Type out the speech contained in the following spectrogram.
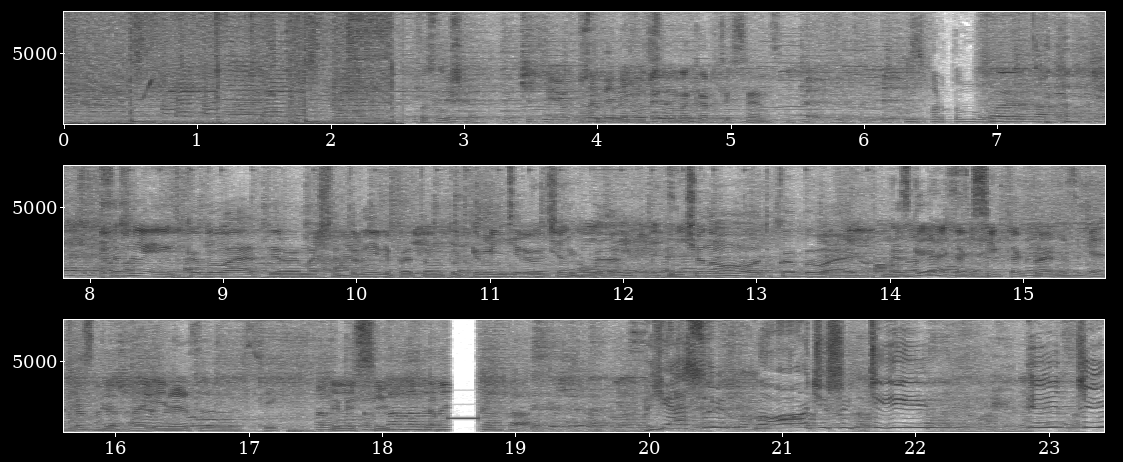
Rinter. Послушай, что произошло на карте Сенс? Спортанул. К сожалению, такое бывает, первый матч на турнире, поэтому тут комментировать Ничего как бы, нового. да. Ничего нового, такое бывает. СГ или как СИК, как правильно? СГ. А, или это стик. Или СИК. Если хочешь идти, иди.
